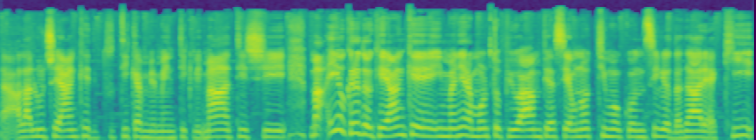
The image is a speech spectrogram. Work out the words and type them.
eh, alla luce anche di tutti i cambiamenti climatici, ma io credo che anche in maniera molto più ampia sia un ottimo consiglio da dare a chi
